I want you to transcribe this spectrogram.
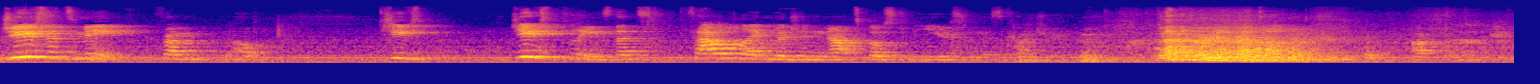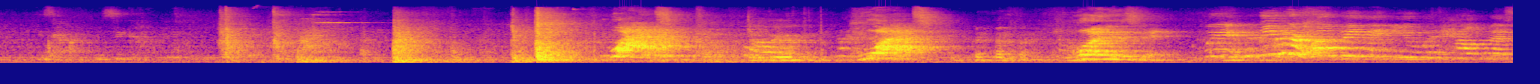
Jeeves, it's me. From, oh. Jeeves, Jeeves, please. That's foul language and not supposed to be used in this country. Uh, he's coming, is he coming? What? What? What is it? We, we were hoping that you would help us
